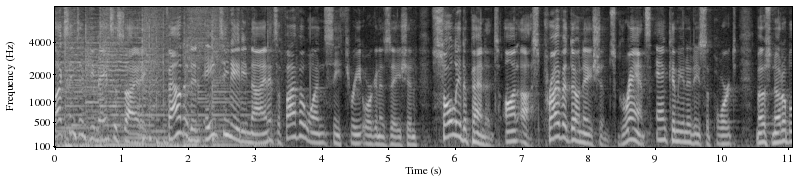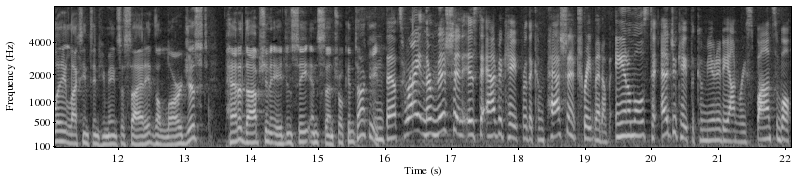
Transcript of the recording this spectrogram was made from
Lexington Humane Society, founded in 1889, it's a 501c3 organization solely dependent on us, private donations, grants, and community support. Most notably, Lexington Humane Society, the largest pet adoption agency in central Kentucky. That's right, and their mission is to advocate for the compassionate treatment of animals, to educate the community on responsible,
